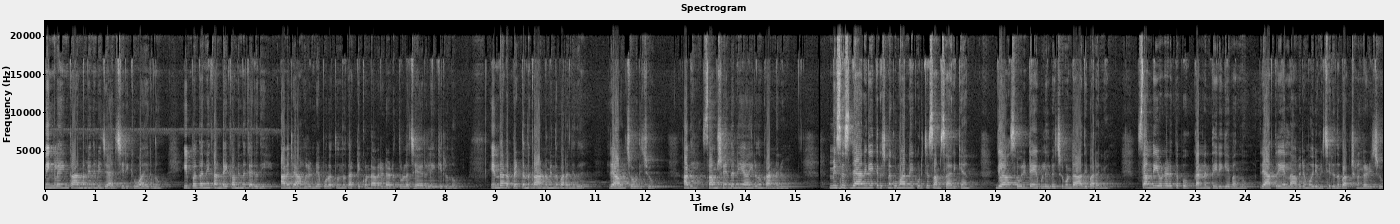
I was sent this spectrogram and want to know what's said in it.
നിങ്ങളെയും കാണണമെന്ന് വിചാരിച്ചിരിക്കുമായിരുന്നു ഇപ്പോൾ തന്നെ കണ്ടേക്കാമെന്ന് കരുതി അവൻ രാഹുലിന്റെ പുറത്തുനിന്ന് തട്ടിക്കൊണ്ട് അവരുടെ അടുത്തുള്ള ചെയറിലേക്കിരുന്നു എന്താടാ പെട്ടെന്ന് കാണണമെന്ന് പറഞ്ഞത്? രാഹുൽ ചോദിച്ചു. അതെ സംശയം തന്നെയായിരുന്നു കണ്ണനും. മിസ്സസ് ജാനകി കൃഷ്ണകുമാറിനെ കുറിച്ച് സംസാരിക്കാൻ ഗ്ലാസ് ഒരു ടേബിളിൽ വെച്ചുകൊണ്ട് ആദി പറഞ്ഞു. സന്ധ്യയോടടുത്തപ്പോൾ കണ്ണൻ തിരികെ വന്നു. രാത്രി എല്ലാവരും ഒരുമിച്ചിരുന്ന് ഭക്ഷണം കഴിച്ചു.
